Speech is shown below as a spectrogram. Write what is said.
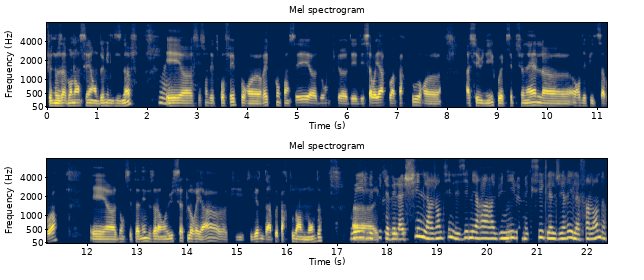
que nous avons lancé en 2019. Et ce sont des trophées pour récompenser donc des, des, Savoyards qui ont un parcours assez unique ou exceptionnel hors des pays de Savoie. Et euh, donc cette année, nous avons eu sept lauréats euh, qui, qui, viennent d'un peu partout dans le monde. Oui, je l'ai euh, vu, il y avait la Chine, l'Argentine, les Émirats arabes unis, le Mexique, l'Algérie et la Finlande.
